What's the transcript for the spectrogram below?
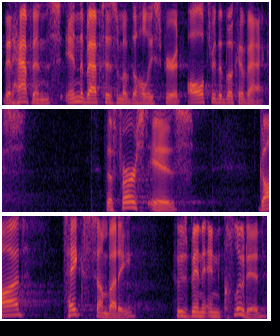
that happens in the baptism of the Holy Spirit all through the book of Acts. The first is God takes somebody who's been included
